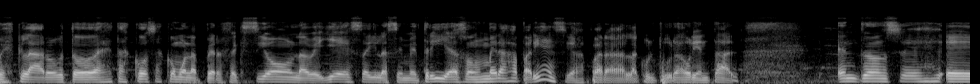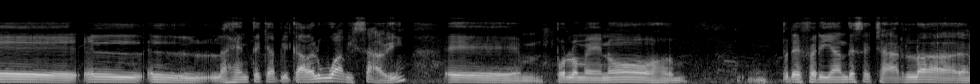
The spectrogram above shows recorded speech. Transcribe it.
pues claro, todas estas cosas como la perfección, la belleza y la simetría son meras apariencias para la cultura oriental. Entonces, eh, la gente que aplicaba el wabi sabi, eh, por lo menos preferían desechar las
